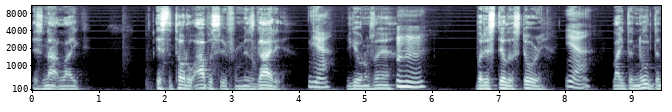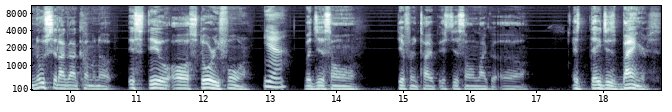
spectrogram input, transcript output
it's not like it's the total opposite from misguided. Yeah. You get what I'm saying? Mm-hmm. But it's still a story. Yeah. Like the new the new shit I got coming up, it's still all story form. Yeah. but just on different type. It's just on like a, uh, it's they just bangers,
